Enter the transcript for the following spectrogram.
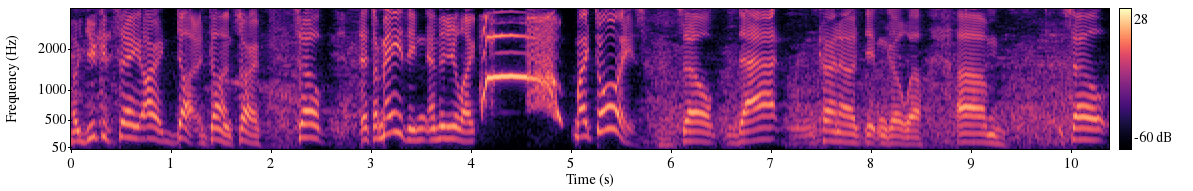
oh, you could say, all right, done, done. Sorry. So it's amazing, and then you're like, "Ah, my toys. So that kind of didn't go well. Um, so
